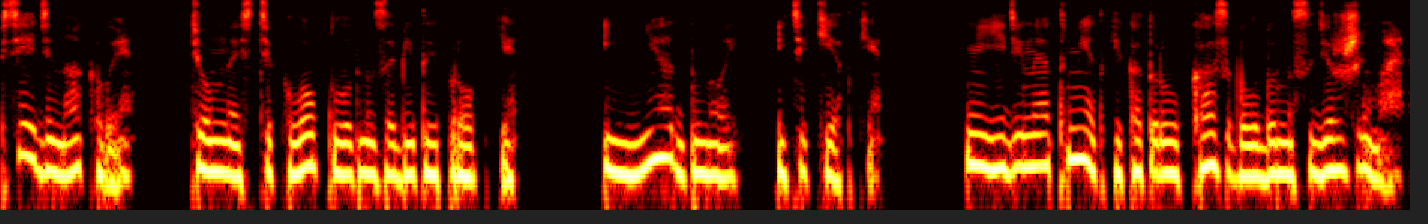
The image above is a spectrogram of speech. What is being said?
Все одинаковые. Темное стекло, плотно забитые пробки. И ни одной этикетки ни единой отметки, которая указывала бы на содержимое.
